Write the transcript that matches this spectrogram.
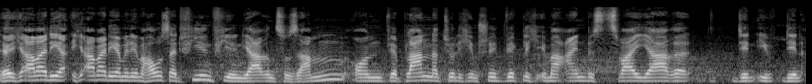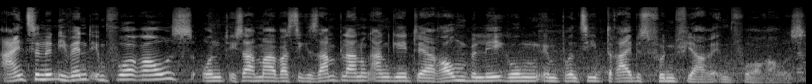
Ja, ich arbeite, ja, ich arbeite ja mit dem Haus seit vielen, vielen Jahren zusammen und wir planen natürlich im Schnitt wirklich immer ein bis zwei Jahre den, den einzelnen Event im Voraus und ich sag mal, was die Gesamtplanung angeht, der Raumbelegung im Prinzip drei bis fünf Jahre im Voraus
